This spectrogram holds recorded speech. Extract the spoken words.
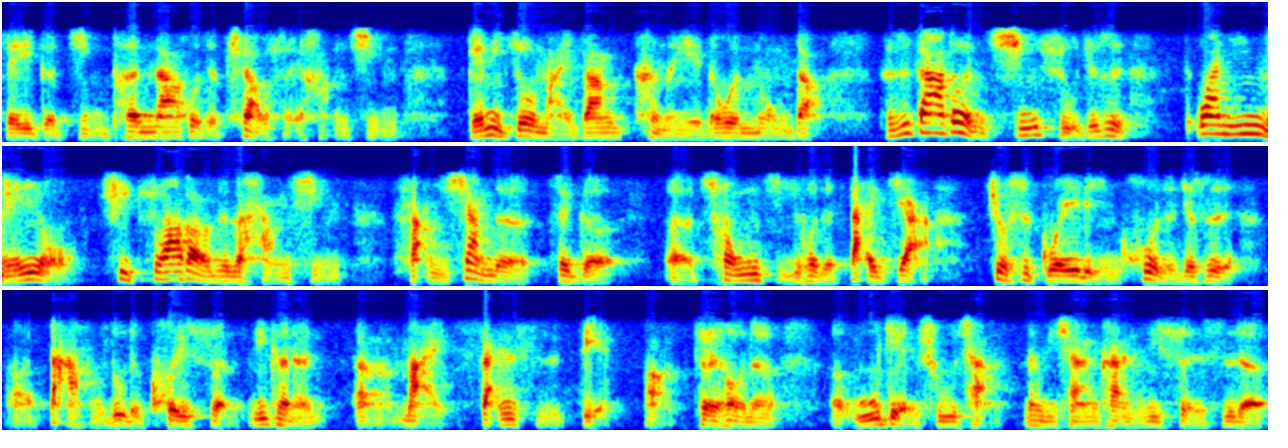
这一个井喷啊，或者跳水行情，给你做买方可能也都会蒙到。可是大家都很清楚，就是。万一没有去抓到这个行情反向的这个呃冲击或者代价，就是归零或者就是呃大幅度的亏损。你可能呃买三十点啊，最后呢呃五点出场，那你想想看，你损失了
